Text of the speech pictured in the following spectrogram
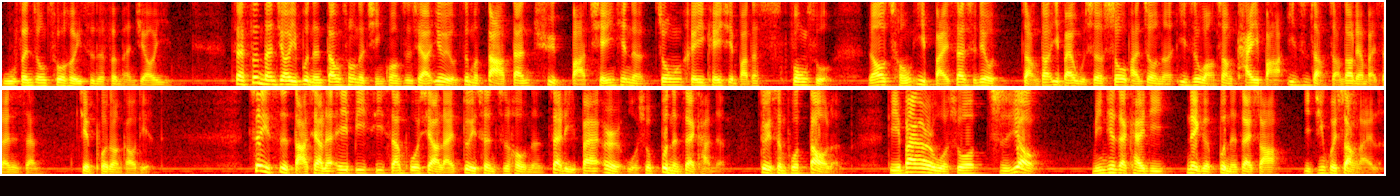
五分钟撮合一次的分盘交易，在分盘交易不能当冲的情况之下，又有这么大单去把前一天的中黑 K 线把它封锁，然后从一百三十六涨到一百五十二，收盘之后呢，一直往上开一把，一直涨涨到两百三十三，见破断高点。这一次打下来 A、B、C 三波下来对称之后呢，在礼拜二我说不能再砍了，对称波到了。礼拜二我说只要明天再开低，那个不能再杀，已经会上来了，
